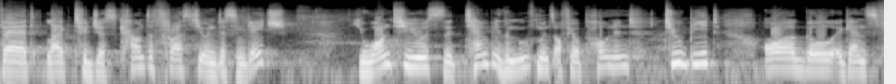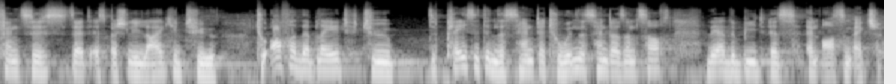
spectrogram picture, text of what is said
that like to just counter thrust you and disengage. You want to use the tempi, the movements of your opponent to beat or go against fences that especially like you to, to offer their blade, to place it in the center, to win the center themselves. There the beat is an awesome action.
